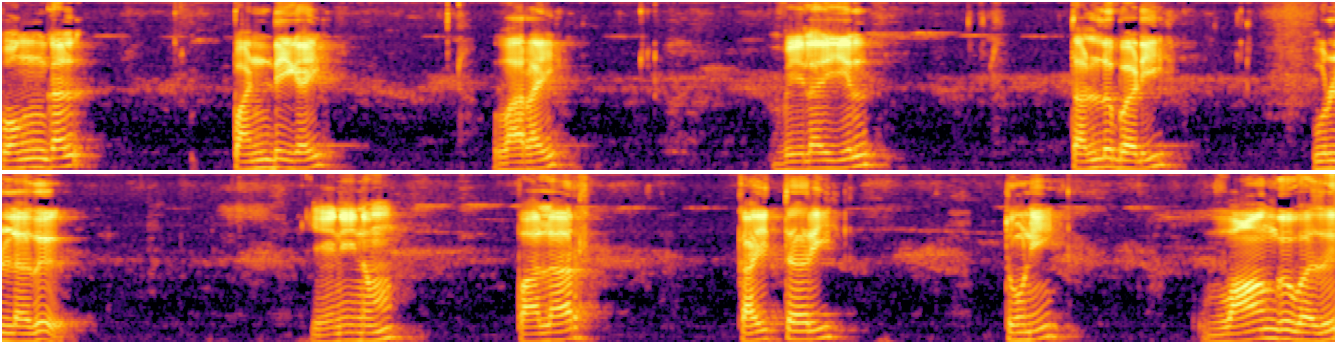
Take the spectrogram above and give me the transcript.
பொங்கல் பண்டிகை வரை விலையில் தள்ளுபடி உள்ளது. எனினும் பலர் கைத்தறி துணி வாங்குவது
